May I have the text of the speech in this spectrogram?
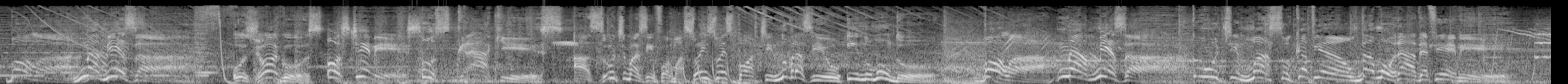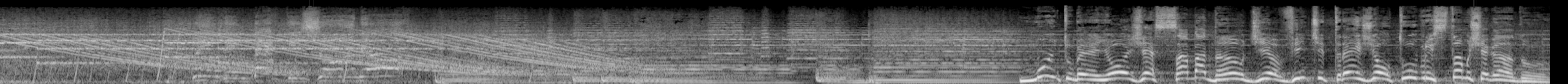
Bola na mesa. Os jogos, os times, os craques. As últimas informações do esporte no Brasil e no mundo. Bola na mesa. Com o timaço campeão da Morada FM. Muito bem, hoje é sabadão, dia 23 de outubro, estamos chegando.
